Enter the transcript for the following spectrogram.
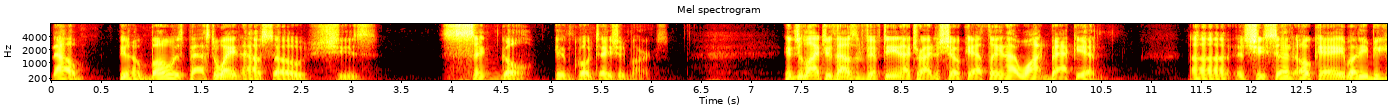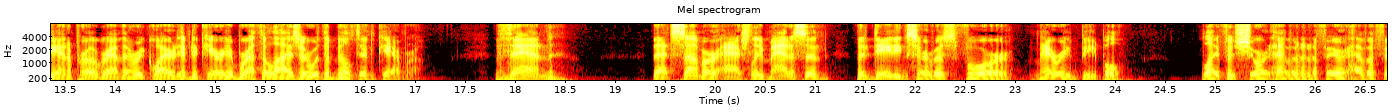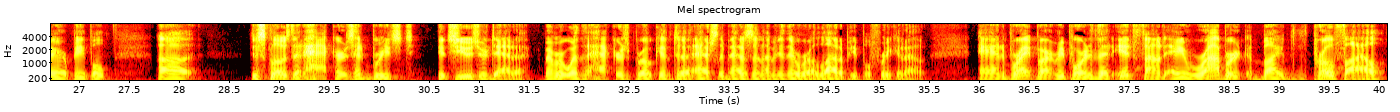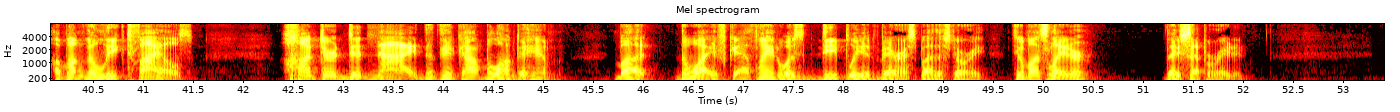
Now, you know, Bo has passed away now, so she's single in quotation marks. In July 2015, I tried to show Kathleen I want back in. Uh, and she said, okay, but he began a program that required him to carry a breathalyzer with a built in camera. Then, that summer, Ashley Madison, the dating service for married people, life is short, having an affair, have affair people, uh, disclosed that hackers had breached its user data. Remember when the hackers broke into Ashley Madison? I mean, there were a lot of people freaking out. And Breitbart reported that it found a Robert Biden profile among the leaked files. Hunter denied that the account belonged to him, but the wife, Kathleen, was deeply embarrassed by the story. Two months later, they separated.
